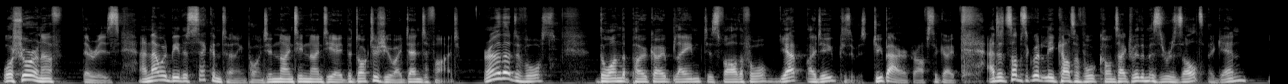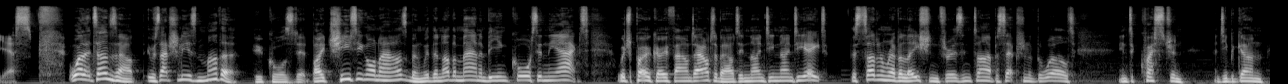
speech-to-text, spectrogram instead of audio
Well, sure enough, there is. And that would be the second turning point in 1998 that Dr. Zhu identified. Remember that divorce? The one that Po Ko blamed his father for? Yep, I do, because it was two paragraphs ago. And had subsequently cut off all contact with him as a result? Again? Yes. Well, it turns out it was actually his mother who caused it by cheating on her husband with another man and being caught in the act, which Po Ko found out about in 1998. The sudden revelation threw his entire perception of the world into question and he began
